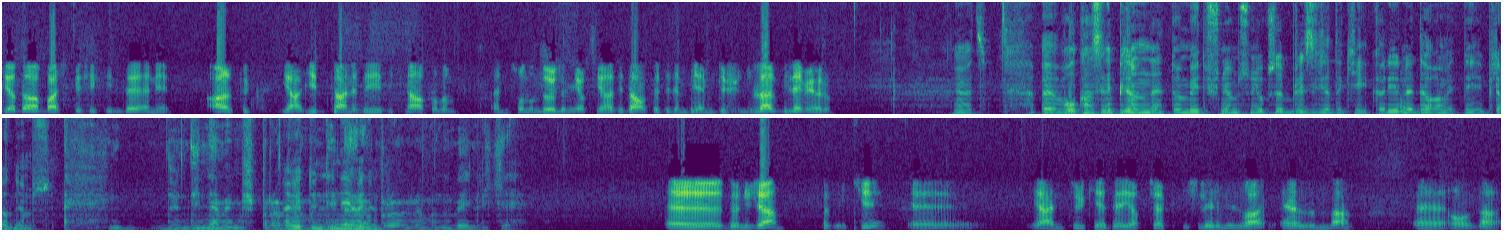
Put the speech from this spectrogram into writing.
ya da başka şekilde hani artık ya 7 tane de yedik ne yapalım hani sonunda ölüm yok ya hadi dans edelim diye mi düşündüler bilemiyorum. Evet. Ee, Volkan senin planın ne? Dönmeyi düşünüyor musun yoksa Brezilya'daki kariyerine devam etmeyi planlıyor musun? dün dinlememiş programı. Evet dün dinleyemedim. programını belli ki. Ee, döneceğim tabii ki. Ee, yani Türkiye'de yapacak işlerimiz var. En azından e, orada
